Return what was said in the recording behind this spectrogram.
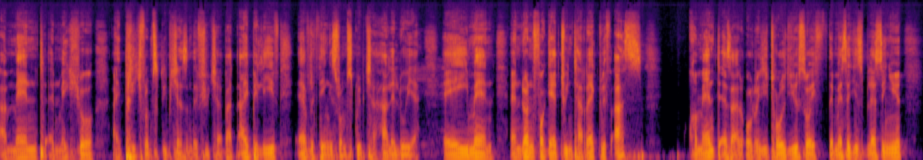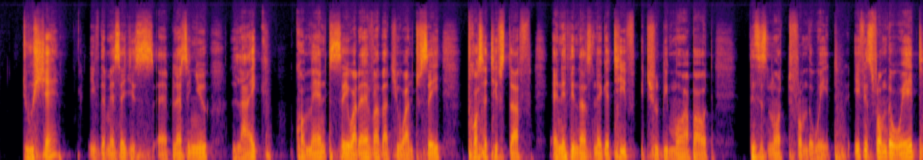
amend and make sure I preach from scriptures in the future. But I believe everything is from scripture. Hallelujah. Amen. And don't forget to interact with us. Comment, as I already told you. So if the message is blessing you, do share. If the message is uh, blessing you, like, comment, say whatever that you want to say, positive stuff. Anything that's negative, it should be more about this is not from the weight. If it's from the weight,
